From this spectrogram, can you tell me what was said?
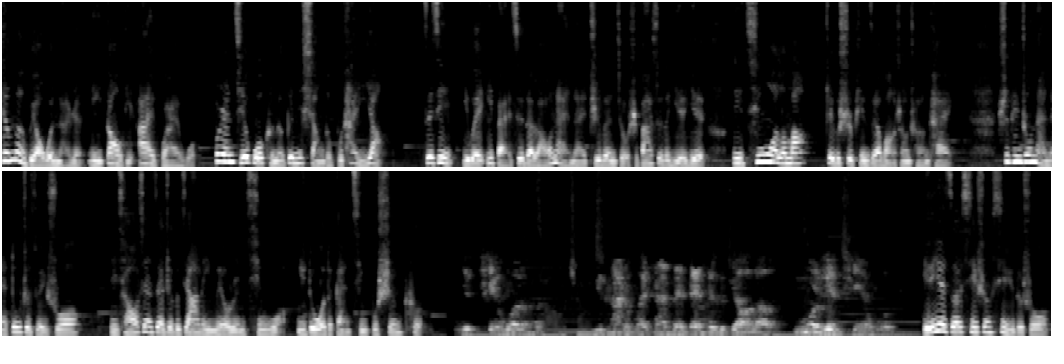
千万不要问男人你到底爱不爱我，不然结果可能跟你想的不太一样。最近，一位一百岁的老奶奶质问九十八岁的爷爷：“你亲我了吗？”这个视频在网上传开。视频中，奶奶嘟着嘴说：“你瞧，现在这个家里没有人亲我，你对我的感情不深刻。你亲我了，你看着我现在在这个家了，没人亲我。”爷爷则细声细语地说：“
